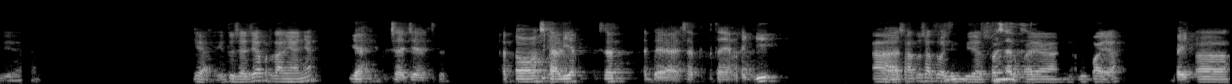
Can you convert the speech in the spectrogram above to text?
Ya. ya, itu saja pertanyaannya? Ya, itu saja Ustadz. Atau ya. sekalian Ustadz, ada satu pertanyaan lagi. Ah, satu-satu aja biar supaya lupa ya. Baik. Uh,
